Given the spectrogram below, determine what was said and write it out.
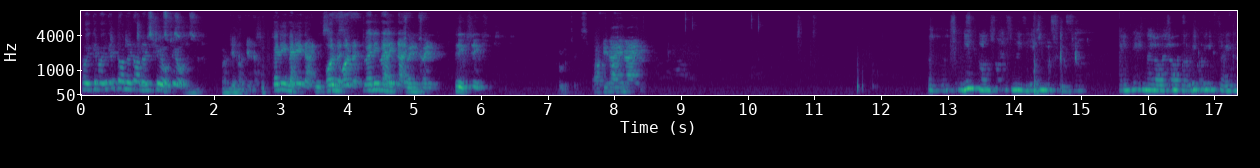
Oh, you can put it on a Tuesday also. 29. 29. All right. 29. 23. 49. Ninguém não faz uma igreja no 19 melodii, vorbit cu Mixline,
